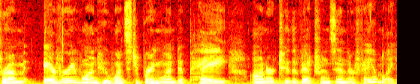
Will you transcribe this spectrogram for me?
from everyone who wants to bring one to pay honor to the veterans and their family.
